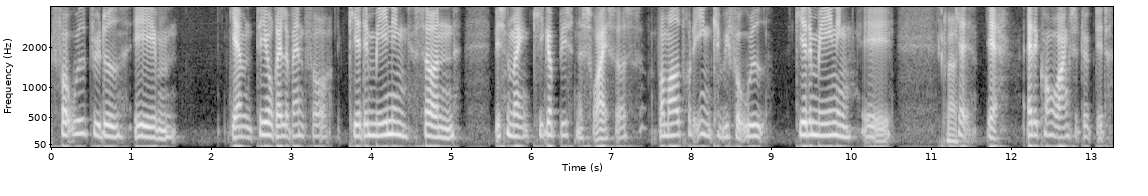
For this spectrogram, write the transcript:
for udbyttet, øh, jamen, det er jo relevant for, giver det mening, sådan, hvis man kigger business-wise også, hvor meget protein kan vi få ud? Giver det mening? Øh, Klart. Kan, ja, er det konkurrencedygtigt?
